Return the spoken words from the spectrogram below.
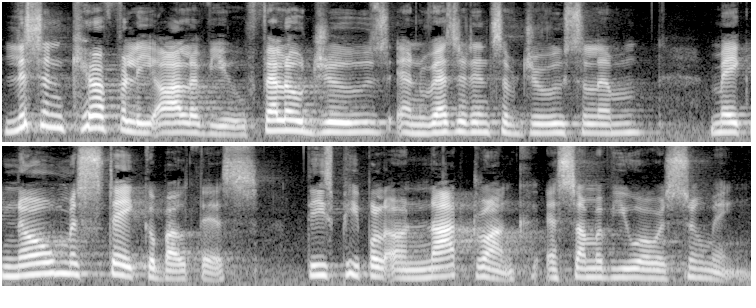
Listen carefully, all of you, fellow Jews and residents of Jerusalem. Make no mistake about this. These people are not drunk, as some of you are assuming.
